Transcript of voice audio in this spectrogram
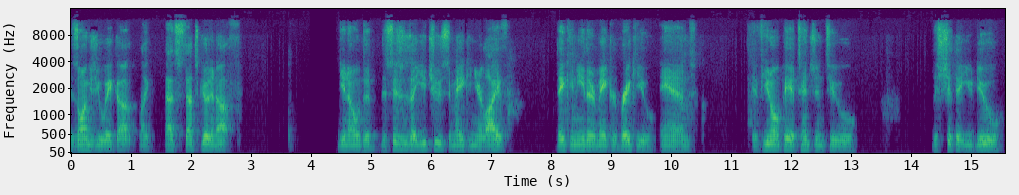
as long as you wake up, like that's that's good enough. You know, the decisions that you choose to make in your life, they can either make or break you. And if you don't pay attention to the shit that you do,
